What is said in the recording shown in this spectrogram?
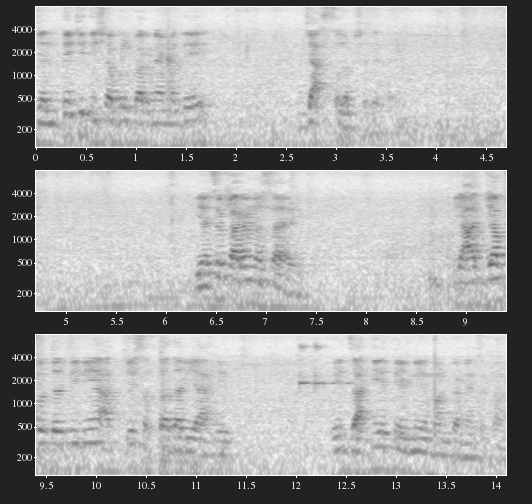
जनतेची दिशाभूल करण्यामध्ये जास्त लक्ष देत आहे याचं कारण असं आहे की आज ज्या पद्धतीने आजचे सत्ताधारी आहेत हे जातीय तेढ निर्माण करण्याचं काम.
